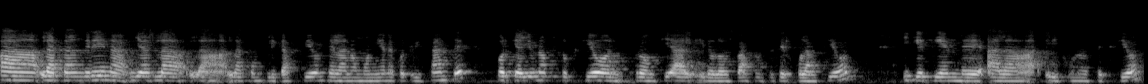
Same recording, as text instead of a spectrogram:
Ah, la gangrena ya es la, complicación de la neumonía necrotizante, porque hay una obstrucción bronquial y de los vasos de circulación y que tiende a la iconofección.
